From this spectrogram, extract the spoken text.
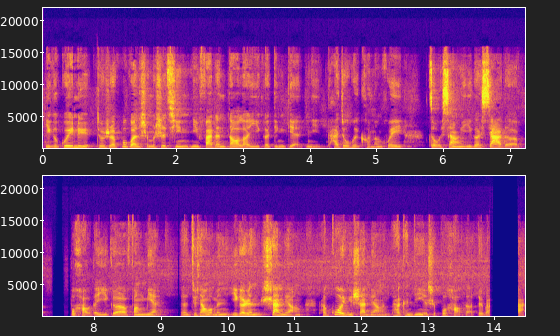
一个规律，就是说不管什么事情，你发展到了一个顶点，你它就会可能会走向一个下的不好的一个方面。呃，就像我们一个人善良，他过于善良，他肯定也是不好的，对吧？啊，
